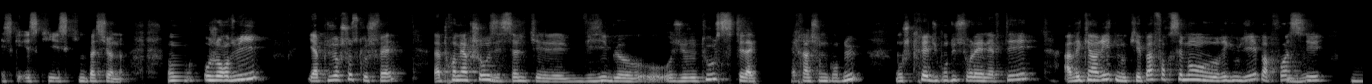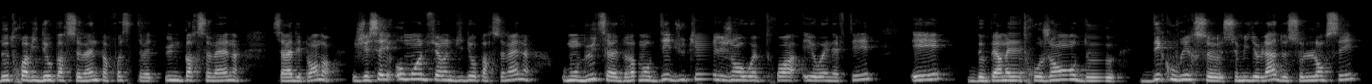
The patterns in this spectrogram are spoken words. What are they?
et ce qui, ce qui, ce qui me passionne. Donc aujourd'hui, il y a plusieurs choses que je fais. La première chose, et celle qui est visible aux, yeux de tous, c'est la création de contenu. Donc, je crée du contenu sur les NFT avec un rythme qui n'est pas forcément régulier. Parfois, mhm. c'est deux, trois vidéos par semaine. Parfois, ça va être une par semaine. Ça va dépendre. J'essaye au moins de faire une vidéo par semaine où mon but, ça va être vraiment d'éduquer les gens au Web3 et au NFT et de permettre aux gens de découvrir ce, ce milieu-là, de se lancer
